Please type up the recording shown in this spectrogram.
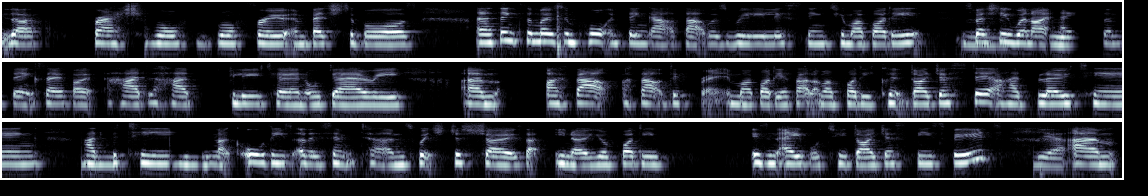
like fresh raw raw fruit and vegetables. And I think the most important thing out of that was really listening to my body, especially mm. when I ate something. Say if I had had gluten or dairy, um, I felt I felt different in my body. I felt like my body couldn't digest it. I had bloating, I had mm. fatigue, like all these other symptoms, which just shows that you know your body isn't able to digest these foods. Yeah. Um,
